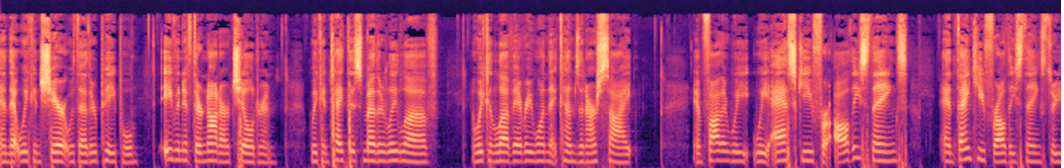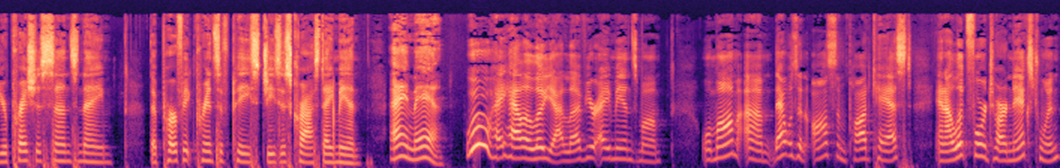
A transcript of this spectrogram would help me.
and that we can share it with other people, even if they're not our children. We can take this motherly love and we can love everyone that comes in our sight. And Father, we, we ask you for all these things and thank you for all these things through your precious Son's name, the perfect Prince of Peace, Jesus Christ. Amen. Amen. Woo! Hey, hallelujah. I love your amens, Mom. Well, Mom, um, that was an awesome podcast, and I look forward to our next one.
